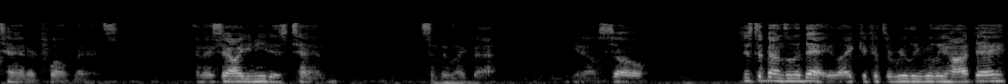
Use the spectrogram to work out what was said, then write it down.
10 or 12 minutes. And they say all you need is 10, something like that. You know, so just depends on the day. Like if it's a really, really hot day,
